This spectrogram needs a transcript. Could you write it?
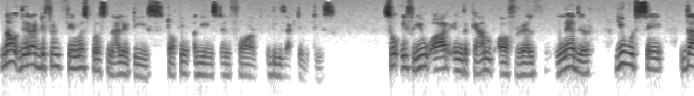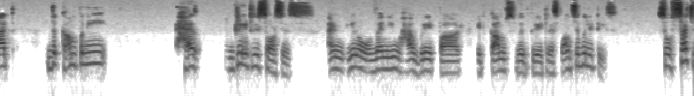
Now there are different famous personalities talking against and for these activities so if you are in the camp of ralph nader you would say that the company has great resources and you know when you have great power it comes with great responsibilities. So such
